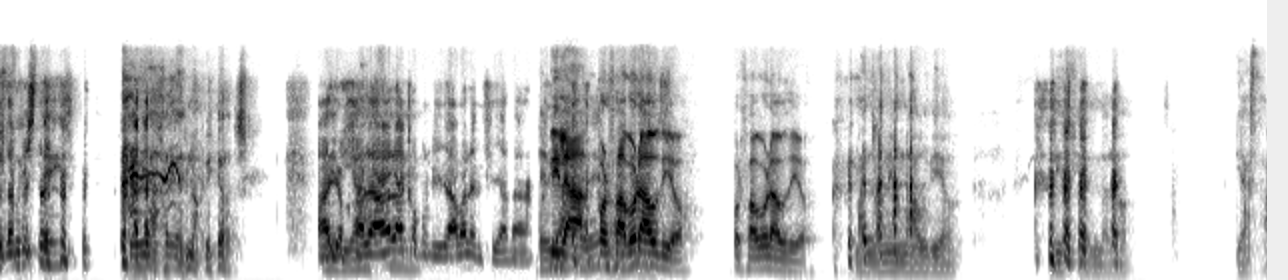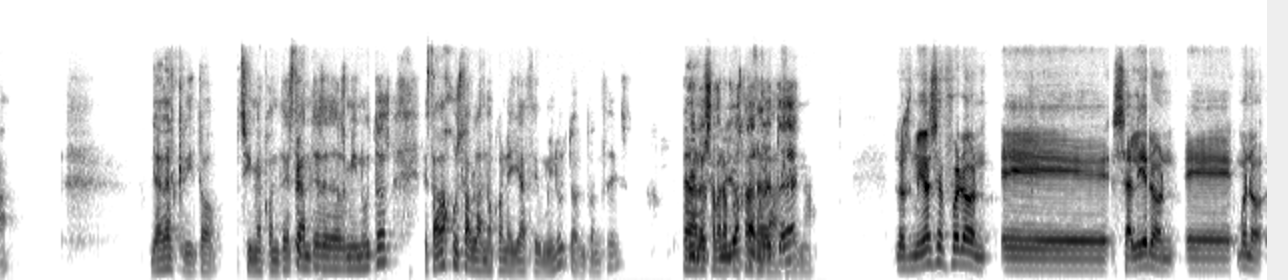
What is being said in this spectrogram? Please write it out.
os ¿dónde te fuiste? fuisteis de viaje de novios? Ay, ojalá la comunidad valenciana. Dila, por favor, audio. Por favor, audio. Mándame un audio diciéndolo. Ya está. Ya lo he escrito. Si me contesta antes de dos minutos, estaba justo hablando con ella hace un minuto, entonces. Pero ¿Y ahora los se habrá puesto a hacer la cena. Los míos se fueron, eh, salieron, eh, bueno,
